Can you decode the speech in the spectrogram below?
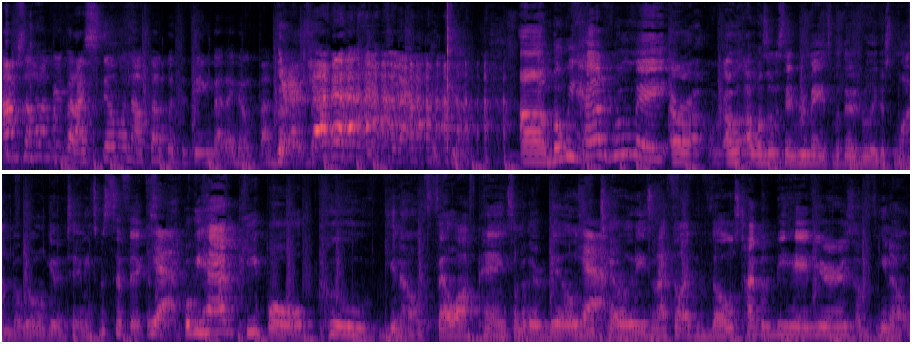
I'm so hungry, but I still will not fuck with the thing that I don't fuck with. I can't. Um, but we had roommate, or I I was going to say roommates, but there's really just one, but we won't get into any specifics. Yeah. But we had people who, you know, fell off paying some of their bills, Yeah. utilities, and I feel like those type of behaviors of, you know,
